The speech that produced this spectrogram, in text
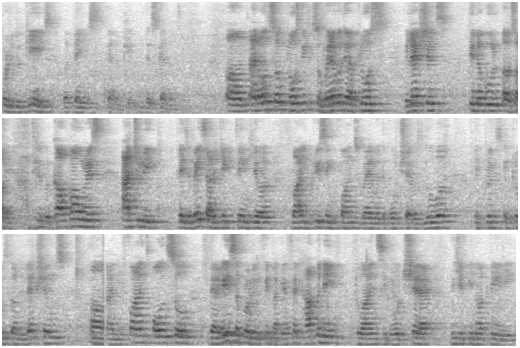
political gains by playing this kind of game, this kind of thing. Um, and also closely, so wherever there are close elections, Trinamool, uh, sorry, Congress actually plays a very strategic thing here by increasing funds wherever the vote share was lower in, in close country elections. Uh, and he finds also there is a political feedback effect happening to INC vote share, BJP not really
